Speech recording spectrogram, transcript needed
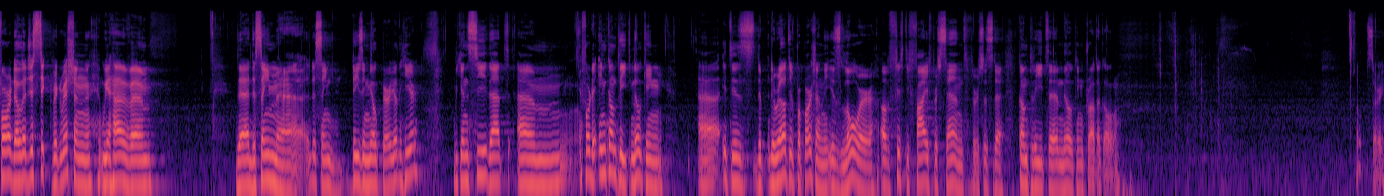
For the logistic regression, we have um, the, the, same, uh, the same days in milk period here. We can see that um, for the incomplete milking, uh, it is the, the, relative proportion is lower of 55% versus the complete uh, milking protocol. Oh, sorry.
